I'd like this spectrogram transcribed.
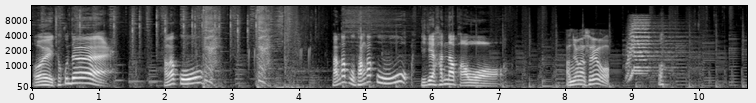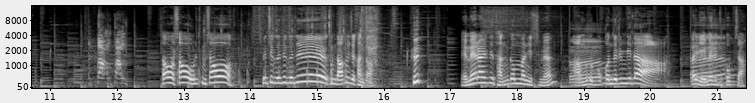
어이 적군들! 반갑고. 반갑고 반갑고. 이게 한나 바워. 안녕하세요. 싸워 싸워. 우리 팀 싸워. 그치 그치 그치. 그럼 나도 이제 간다. 긋 에메랄드 단검만 있으면 아무도 못 건드립니다. 빨리 에메랄드 뽑자.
